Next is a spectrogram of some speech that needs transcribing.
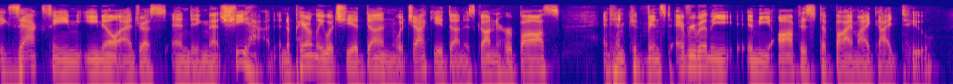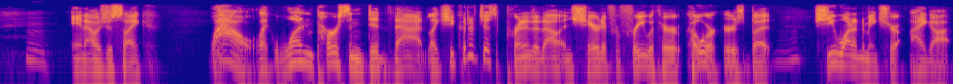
exact same email address ending that she had. And apparently, what she had done, what Jackie had done, is gone to her boss and had convinced everybody in the office to buy my guide too. Hmm. And I was just like, wow, like one person did that. Like she could have just printed it out and shared it for free with her coworkers, but mm-hmm. she wanted to make sure I got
